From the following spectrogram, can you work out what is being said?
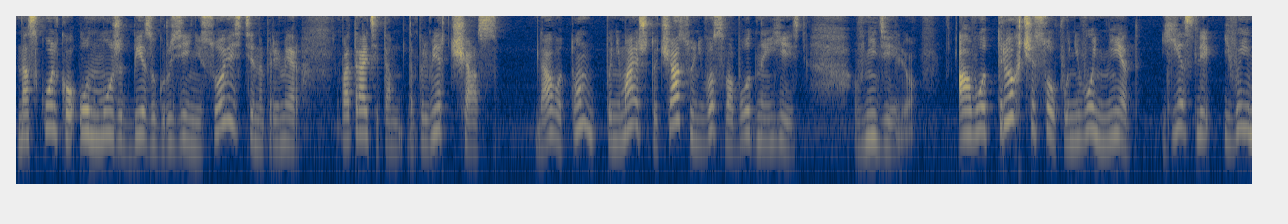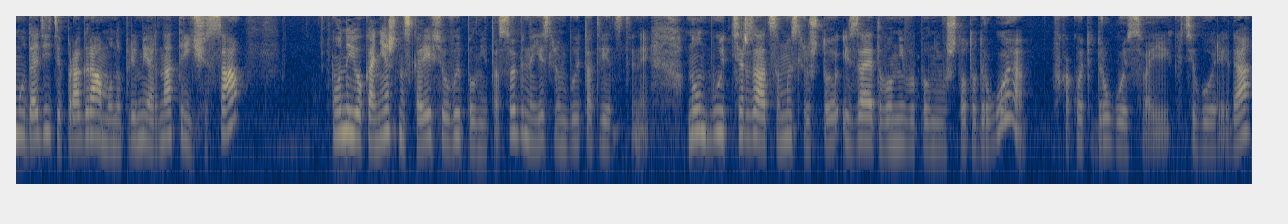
насколько он может без угрузений совести, например, потратить там, например, час. Да, вот он понимает, что час у него свободный есть в неделю. А вот трех часов у него нет. Если и вы ему дадите программу, например, на три часа, он ее, конечно, скорее всего, выполнит, особенно если он будет ответственный. Но он будет терзаться мыслью, что из-за этого он не выполнил что-то другое, в какой-то другой своей категории, да.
